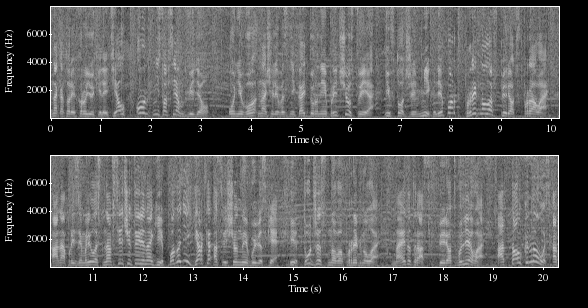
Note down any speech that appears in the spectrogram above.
на которой Харуюки летел, он не совсем видел. У него начали возникать дурные предчувствия, и в тот же миг Лепорт прыгнула вперед вправо. Она приземлилась на все четыре ноги позади ярко освещенной вывески, и тут же снова прыгнула. На этот раз вперед влево. Оттолкнулась от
